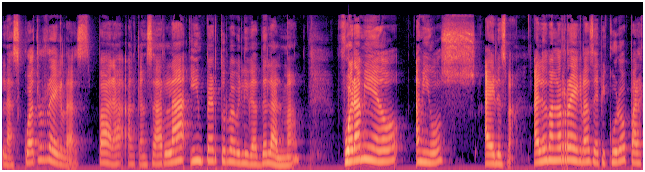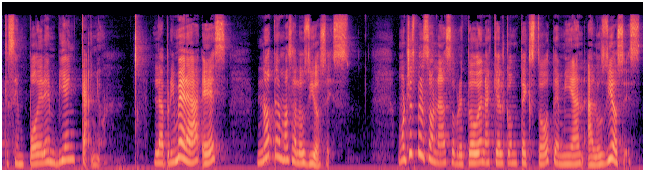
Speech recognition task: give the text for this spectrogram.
las cuatro reglas para alcanzar la imperturbabilidad del alma. Fuera miedo, amigos, ahí les va. Ahí les van las reglas de Epicuro para que se empoderen bien cañón. La primera es, no temas a los dioses. Muchas personas, sobre todo en aquel contexto, temían a los dioses,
